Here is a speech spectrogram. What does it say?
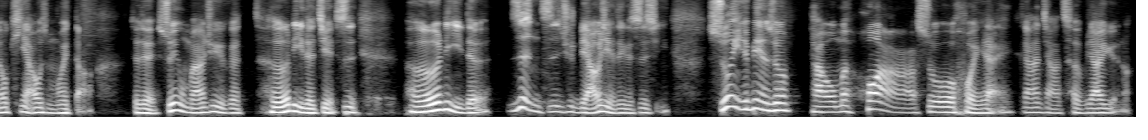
，Nokia 为什么会倒？对不对？所以我们要去有个合理的解释，合理的认知去了解这个事情。所以就变成说，好，我们话说回来，刚刚讲的扯比较远了。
